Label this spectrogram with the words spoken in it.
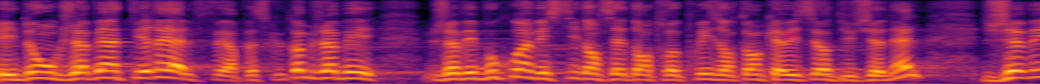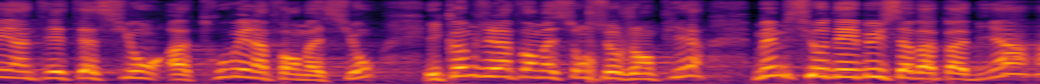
Et donc, j'avais intérêt à le faire. Parce que comme j'avais, j'avais beaucoup investi dans cette entreprise en tant qu'investisseur institutionnel, j'avais intention à trouver l'information. Et comme j'ai l'information sur Jean-Pierre, même si au début ça va pas bien,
